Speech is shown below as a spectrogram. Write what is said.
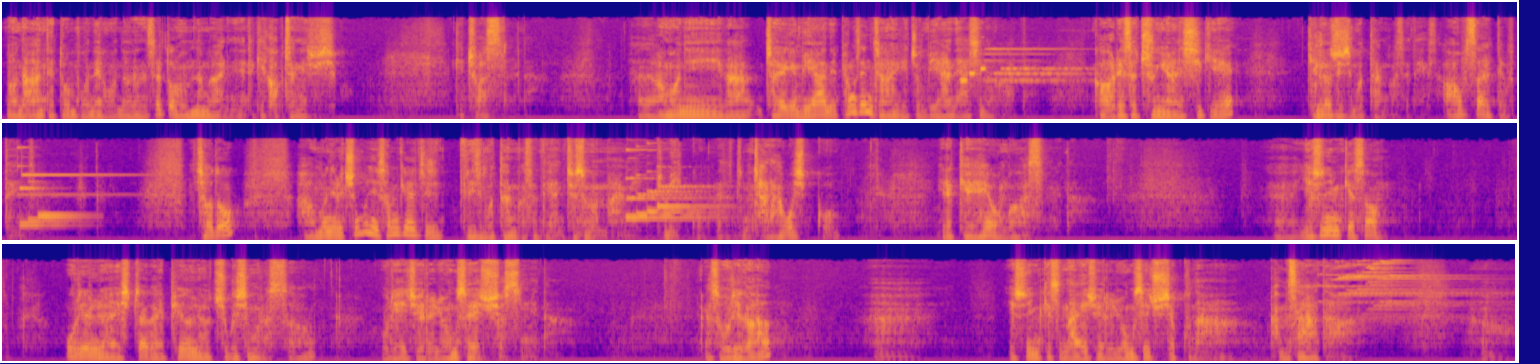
너 나한테 돈 보내고 너는 쓸 돈 없는 거 아니냐 이렇게 걱정해 주시고 이렇게 좋았습니다. 어머니가 저에게 미안해, 평생 저에게 좀 미안해 하시는 것 같아요. 그 어려서 중요한 시기에 길러주지 못한 것에 대해서. 아홉 살 때부터 이제. 저도 어머니를 충분히 섬겨드리지 못한 것에 대한 죄송한 마음이 좀 있고, 그래서 좀 잘하고 싶고, 이렇게 해온 것 같습니다. 예수님께서 우리를 위하여 십자가에 피 흘려 죽으심으로써 우리의 죄를 용서해 주셨습니다. 그래서 우리가 아, 예수님께서 나의 죄를 용서해 주셨구나. 감사하다. 어,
